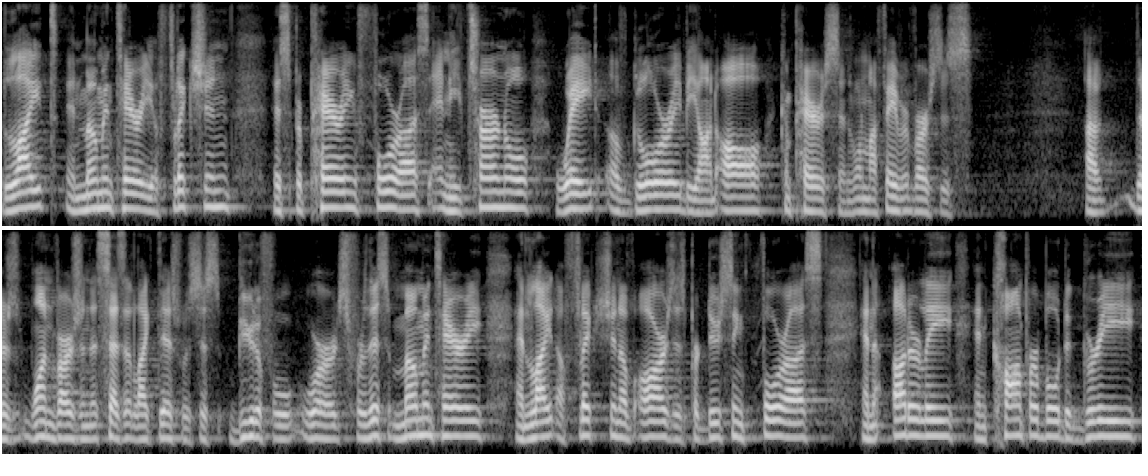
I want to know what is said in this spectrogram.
light and momentary affliction is preparing for us an eternal weight of glory beyond all comparison. One of my favorite verses. Uh, there's one version that says it like this was just beautiful words. For this momentary and light affliction of ours is producing for us an utterly incomparable degree,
